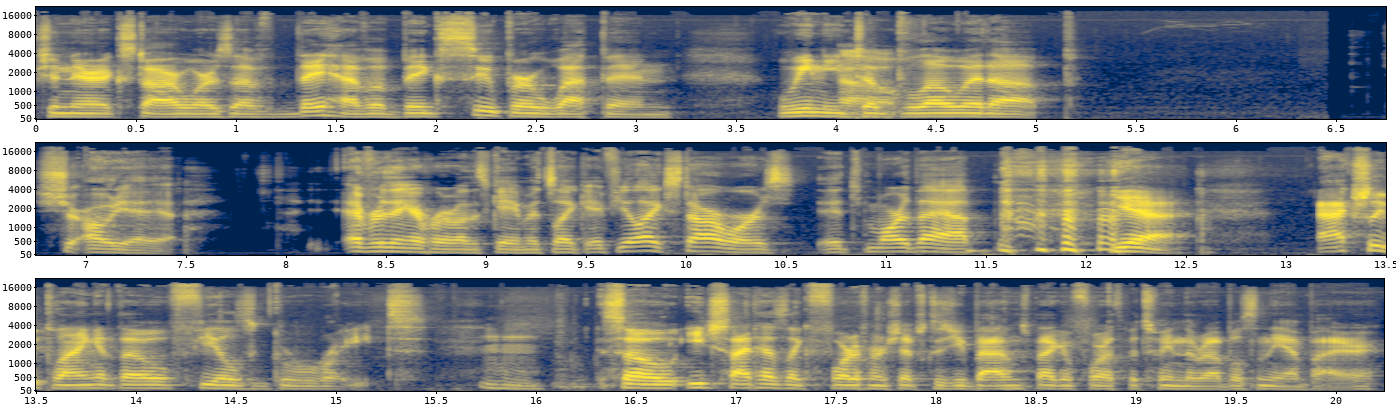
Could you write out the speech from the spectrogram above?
generic Star Wars of they have a big super weapon. We need to Oh. blow it up. sure. Oh yeah, yeah. Everything I've heard about this game, it's like if you like Star Wars, it's more that. yeah. Actually playing it though feels great. So each side has like four different ships because you bounce back and forth between the rebels and the empire.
